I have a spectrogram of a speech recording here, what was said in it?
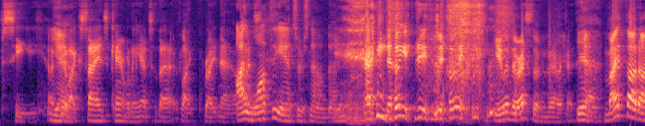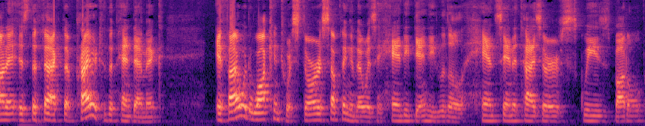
see. I Yeah. feel like science can't really answer that like right now. I want the answers now, Ben. I know you do, Joey. you and the rest of America. Yeah. My thought on it is the fact that prior to the pandemic, if I were to walk into a store or something and there was a handy dandy little hand sanitizer squeeze bottle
